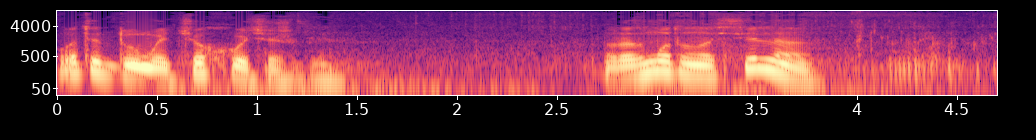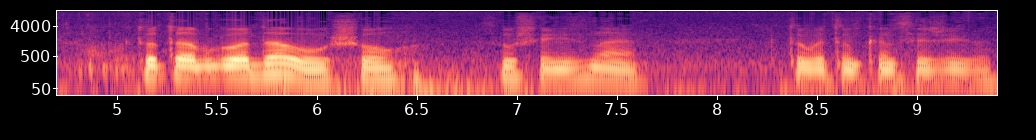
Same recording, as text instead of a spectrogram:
Вот и думай, что хочешь, блин. Размотано сильно. Кто-то обгладал и ушел. Слушай, не знаю, кто в этом конце живет.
